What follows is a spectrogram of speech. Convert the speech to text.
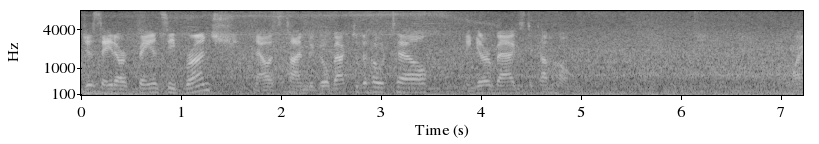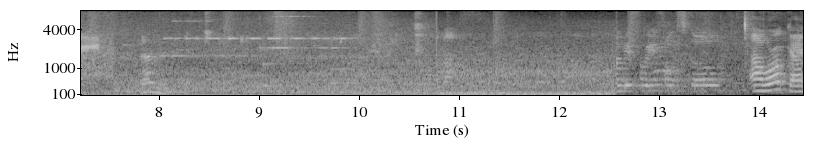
just ate our fancy brunch. Now it's time to go back to the hotel and get our bags to come home. Before you folks go, Oh, we're okay.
